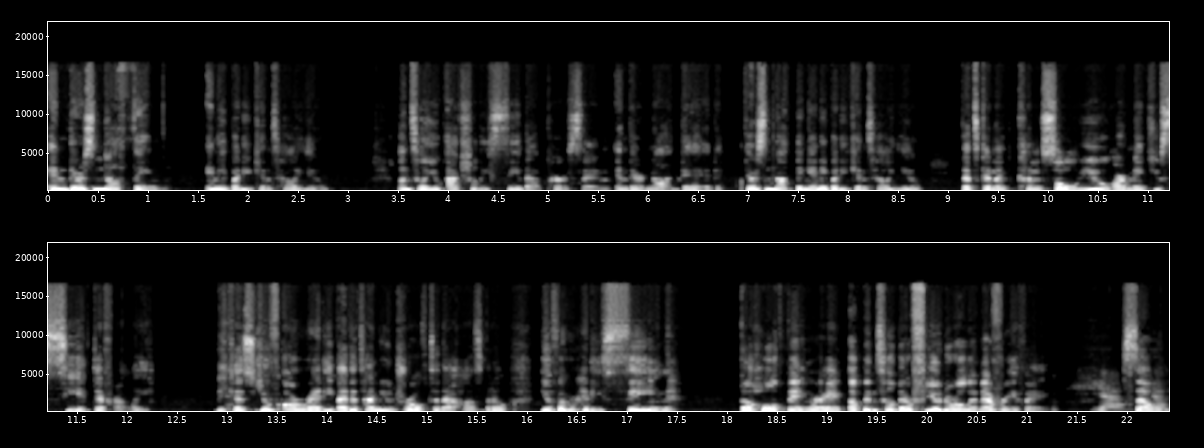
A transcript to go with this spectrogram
And there's nothing anybody can tell you until you actually see that person and they're not dead. There's nothing anybody can tell you that's going to console you or make you see it differently because you've already by the time you drove to that hospital you've already seen the whole thing right up until their funeral and everything yeah so yeah.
